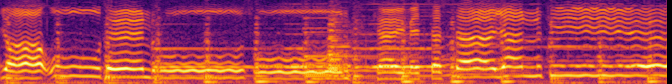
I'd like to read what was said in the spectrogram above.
ja uuteen ruusuun käy metsästäjän tie.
